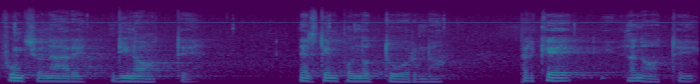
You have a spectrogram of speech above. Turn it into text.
funzionare di notte, nel tempo notturno, perché la notte,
